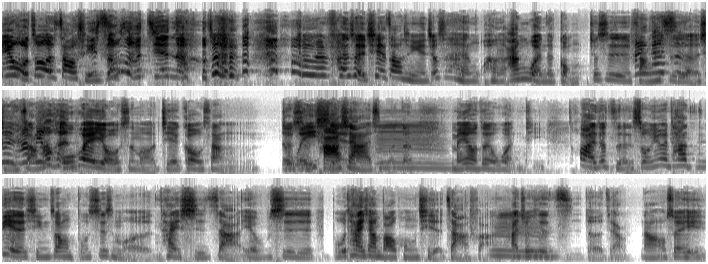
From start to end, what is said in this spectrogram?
因为我做的造型，你耸什么肩呢？就是就是喷水器的造型，也就是很很安稳的拱，就是房子的形状，它不会有什么结构上就是塌下来什么的，没有这个问题。后来就只能说，因为它裂的形状不是什么太湿炸，也不是不太像包空气的炸法，它就是直的这样。然后所以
